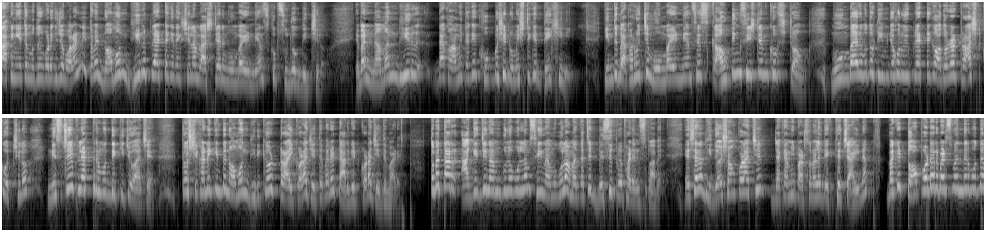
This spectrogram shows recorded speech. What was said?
তাকে নিয়ে তো নতুন করে কিছু বলার তবে নমন ধীর প্লেয়ারটাকে দেখছিলাম লাস্ট ইয়ার মুম্বাই ইন্ডিয়ান্স খুব সুযোগ দিচ্ছিল। এবার নমন ধীর দেখো, আমি তাকে খুব বেশি ডোমেস্টিকে দেখিনি। কিন্তু ব্যাপার হচ্ছে মুম্বাই ইন্ডিয়ান্সের স্কাউটিং সিস্টেম খুব স্ট্রং মুম্বাইয়ের মতো টিম যখন ওই প্লেয়ারটাকে অতটা ট্রাস্ট করছিল, নিশ্চয়ই প্লেয়ারটার মধ্যে কিছু আছে। তো সেখানে কিন্তু নমন ধীরকেও ট্রাই করা যেতে পারে টার্গেট করা যেতে পারে। তবে তার আগের যে নামগুলো বললাম, সেই নামগুলো আমার কাছে বেশি প্রেফারেন্স পাবে। এছাড়া বিজয় শঙ্কর আছে, যাকে আমি পার্সোনালি দেখতে চাই না। বাকি টপ অর্ডার ব্যাটসম্যানদের মধ্যে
